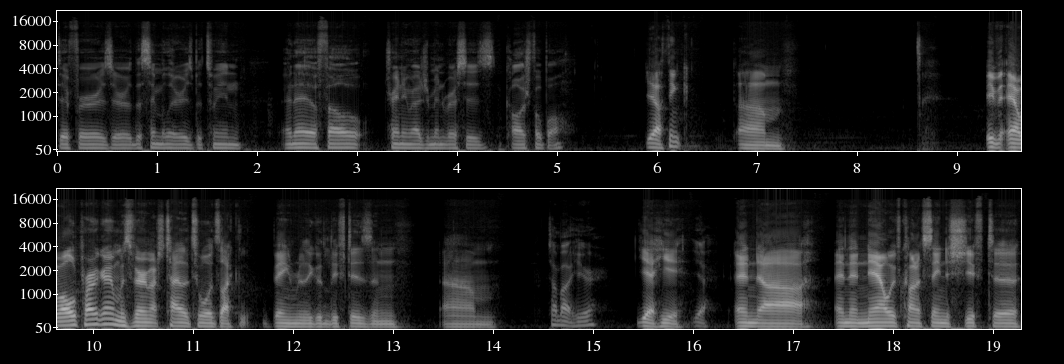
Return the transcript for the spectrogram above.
differs or the similarities between an AFL training regimen versus college football. Yeah, I think um, even our old program was very much tailored towards like being really good lifters and um, Talking about here, yeah, here. Yeah. And uh and then now we've kind of seen a shift to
